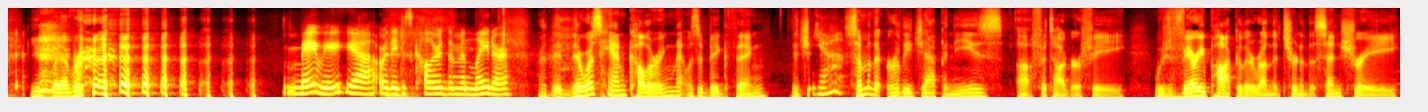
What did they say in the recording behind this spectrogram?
you know, whatever Maybe, yeah. Or they just colored them in later. there was hand coloring that was a big thing the, Yeah. some of the early japanese uh, photography which was very popular around the turn of the century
